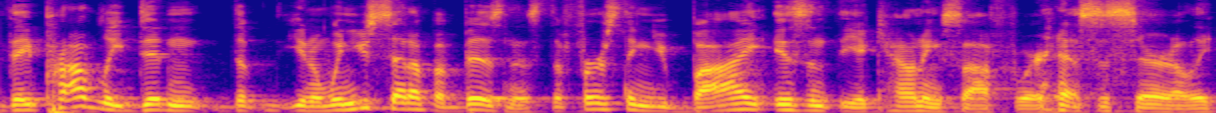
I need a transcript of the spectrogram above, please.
they probably didn't the you know, when you set up a business, the first thing you buy isn't the accounting software necessarily.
